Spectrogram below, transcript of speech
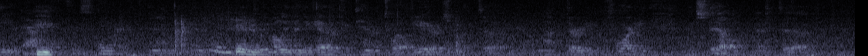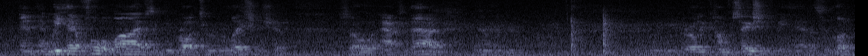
here? Yeah, Hmm. a statement. You know, and we've only been together for ten or twelve years, but, uh, you know, not thirty or forty, but still, that, uh, and, and we had full lives that we brought to a relationship. So after that, you know, the early conversations we had, I said, look,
